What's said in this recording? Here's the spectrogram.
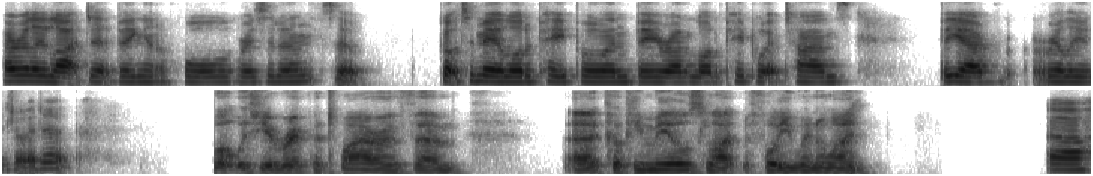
I really liked it being in a hall of residence. It got to meet a lot of people and be around a lot of people at times. But yeah, I really enjoyed it. What was your repertoire of um, uh, cooking meals like before you went away? Uh,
